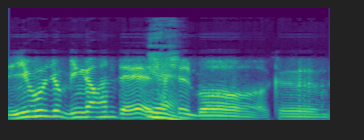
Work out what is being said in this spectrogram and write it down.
이 부분은 좀 민감한데 예. 사실 뭐그이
